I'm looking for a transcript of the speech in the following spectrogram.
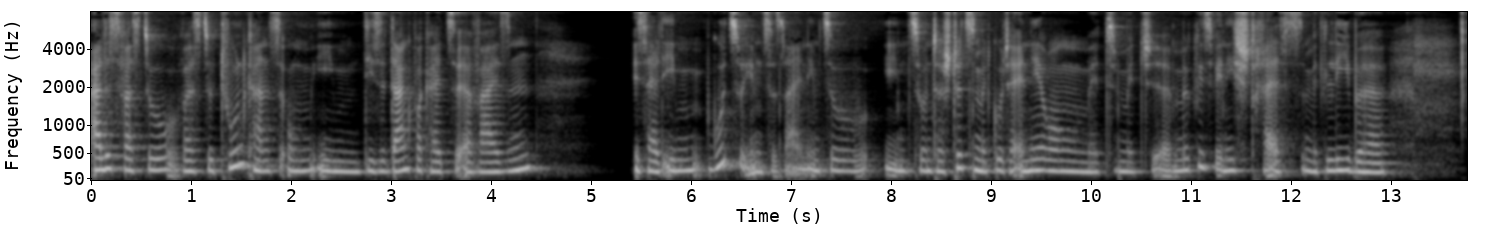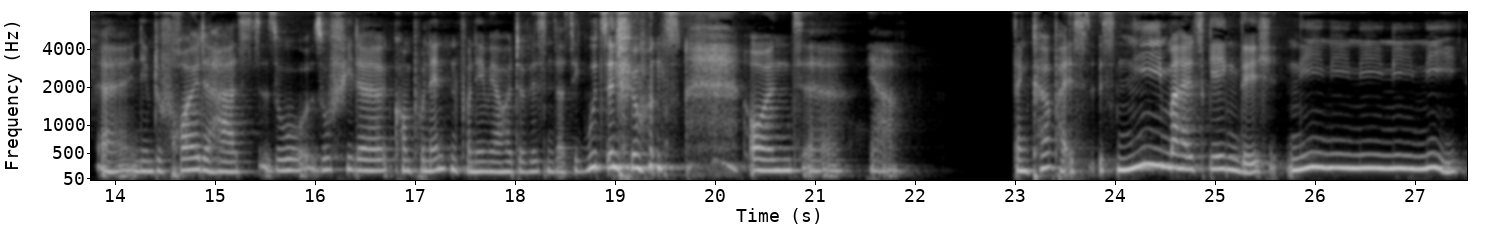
alles, was du, was du tun kannst, um ihm diese Dankbarkeit zu erweisen, ist halt ihm gut zu ihm zu sein, ihm zu, ihn zu unterstützen mit guter Ernährung, mit, mit äh, möglichst wenig Stress, mit Liebe, äh, indem du Freude hast. So, so viele Komponenten, von denen wir heute wissen, dass sie gut sind für uns. Und äh, ja, dein Körper ist, ist niemals gegen dich. Nie, nie, nie, nie, nie.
